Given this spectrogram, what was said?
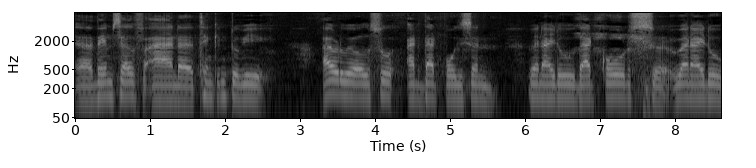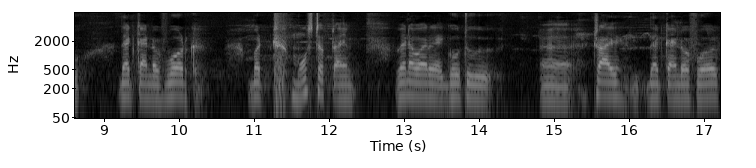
uh, themselves and uh, thinking to be i would be also at that position when i do that course uh, when i do that kind of work. But most of time whenever i go to uh, try that kind of work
